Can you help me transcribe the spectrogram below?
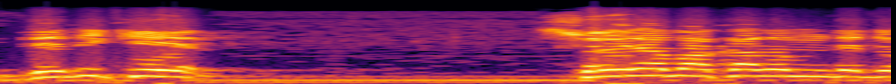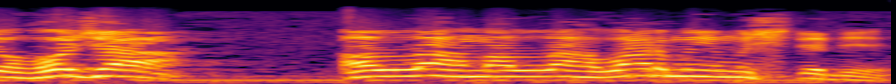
Dedi ki, söyle bakalım dedi hoca, Allah mallah var mıymış dedi.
